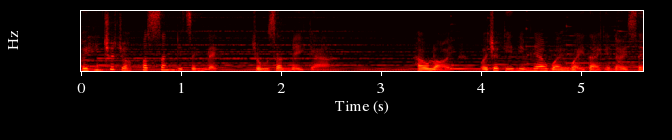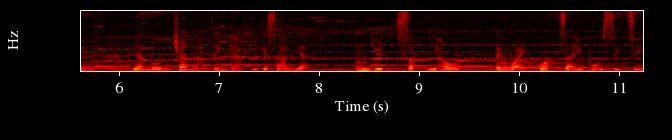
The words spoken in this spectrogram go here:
佢獻出咗毕生嘅精力，终身未嫁。后来为咗纪念呢一位伟大嘅女性，人们将南丁格尔嘅生日五月十二号定为国际护士节。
